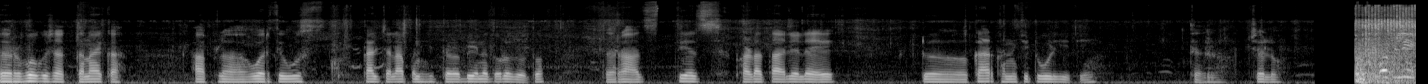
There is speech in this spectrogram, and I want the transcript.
तर बघू शकता नाही का आपला वरती ऊस कालच्याला आपण इथं बेनं तोडत होतो. तर आज तेच फडात आलेलं आहे. ट- कारखान्याची टोळी येते तर चलो. पब्लिक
